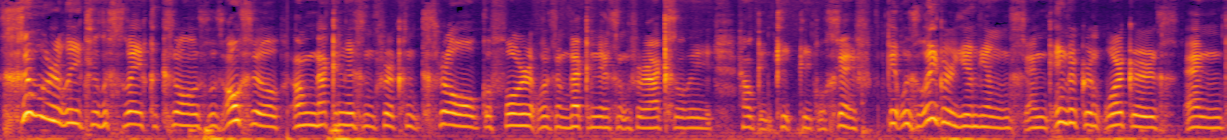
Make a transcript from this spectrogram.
Similarly to the slave patrols was also a mechanism for control before it was a mechanism for actually helping keep people safe. It was labor unions and immigrant workers and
